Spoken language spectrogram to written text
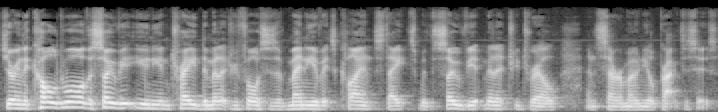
During the Cold War, the Soviet Union trained the military forces of many of its client states with Soviet military drill and ceremonial practices.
